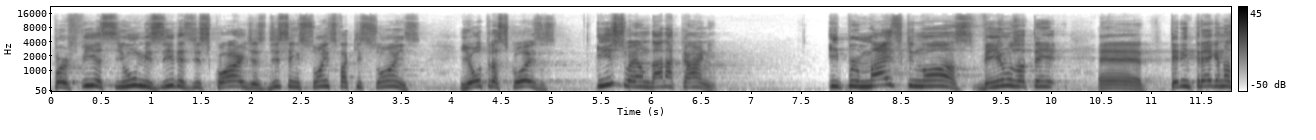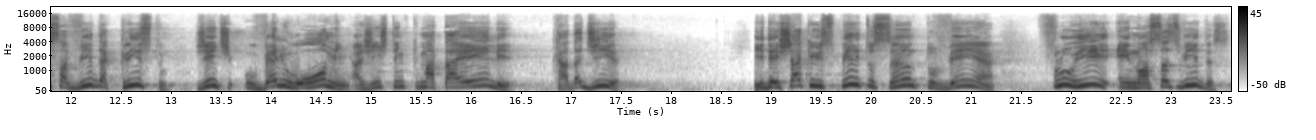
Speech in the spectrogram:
porfias, ciúmes, iras, discórdias, dissensões, facções e outras coisas. Isso é andar na carne. E por mais que nós venhamos a ter, é, ter entregue a nossa vida a Cristo, gente, o velho homem, a gente tem que matar ele cada dia. E deixar que o Espírito Santo venha fluir em nossas vidas.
